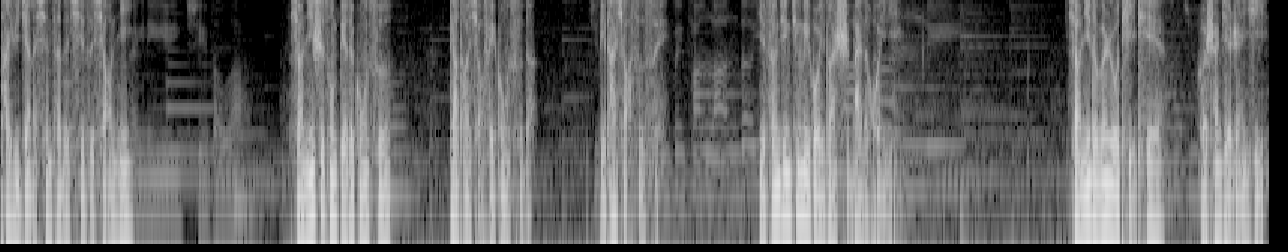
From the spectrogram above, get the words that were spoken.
他遇见了现在的妻子小妮。小妮是从别的公司调到小飞公司的，比他小四岁，也曾经经历过一段失败的婚姻。小妮的温柔体贴和善解人意，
